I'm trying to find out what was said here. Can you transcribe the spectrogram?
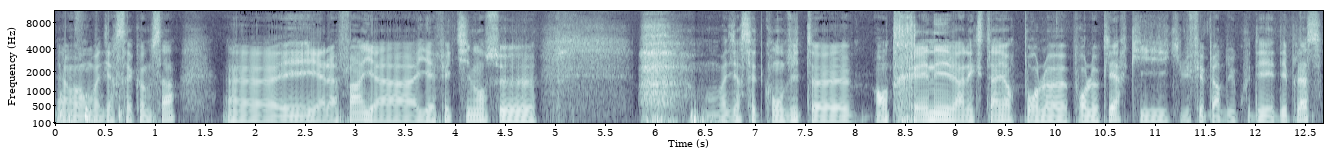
Et on, va, on va dire ça comme ça. Euh, et, et à la fin, il y a, il y a effectivement ce, on va dire cette conduite euh, entraînée vers l'extérieur pour le pour Leclerc qui, qui lui fait perdre du coup des, des places.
